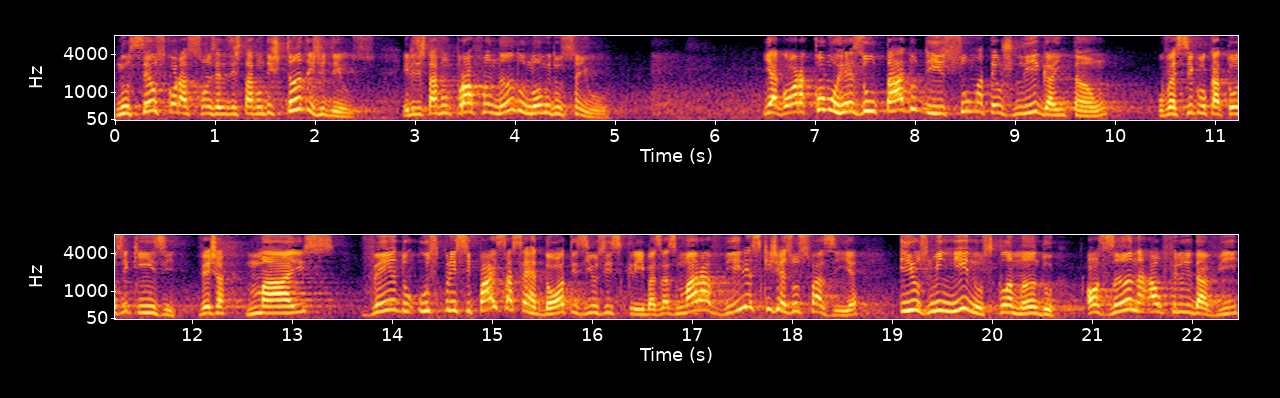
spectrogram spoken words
nos seus corações eles estavam distantes de Deus. Eles estavam profanando o nome do Senhor. E agora, como resultado disso, Mateus liga então o versículo 14 e 15. Veja, mas vendo os principais sacerdotes e os escribas as maravilhas que Jesus fazia, e os meninos clamando: Hosana ao filho de Davi,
